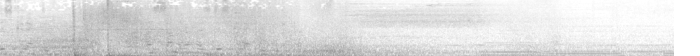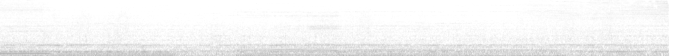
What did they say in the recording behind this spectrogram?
A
